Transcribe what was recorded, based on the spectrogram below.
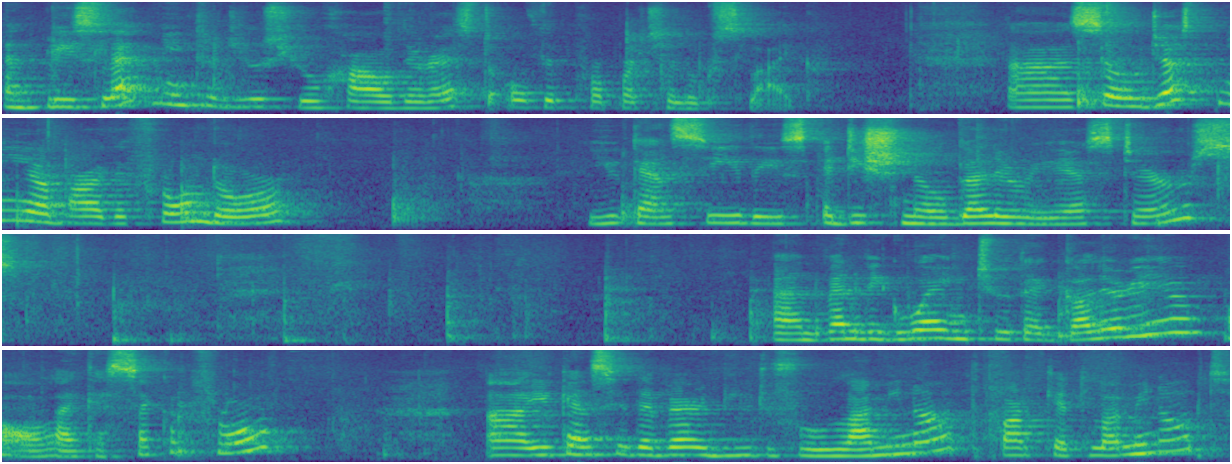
and please let me introduce you how the rest of the property looks like. Uh, so just nearby the front door you can see these additional gallery stairs and when we go into the gallery or like a second floor uh, you can see the very beautiful laminate, parquet laminate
